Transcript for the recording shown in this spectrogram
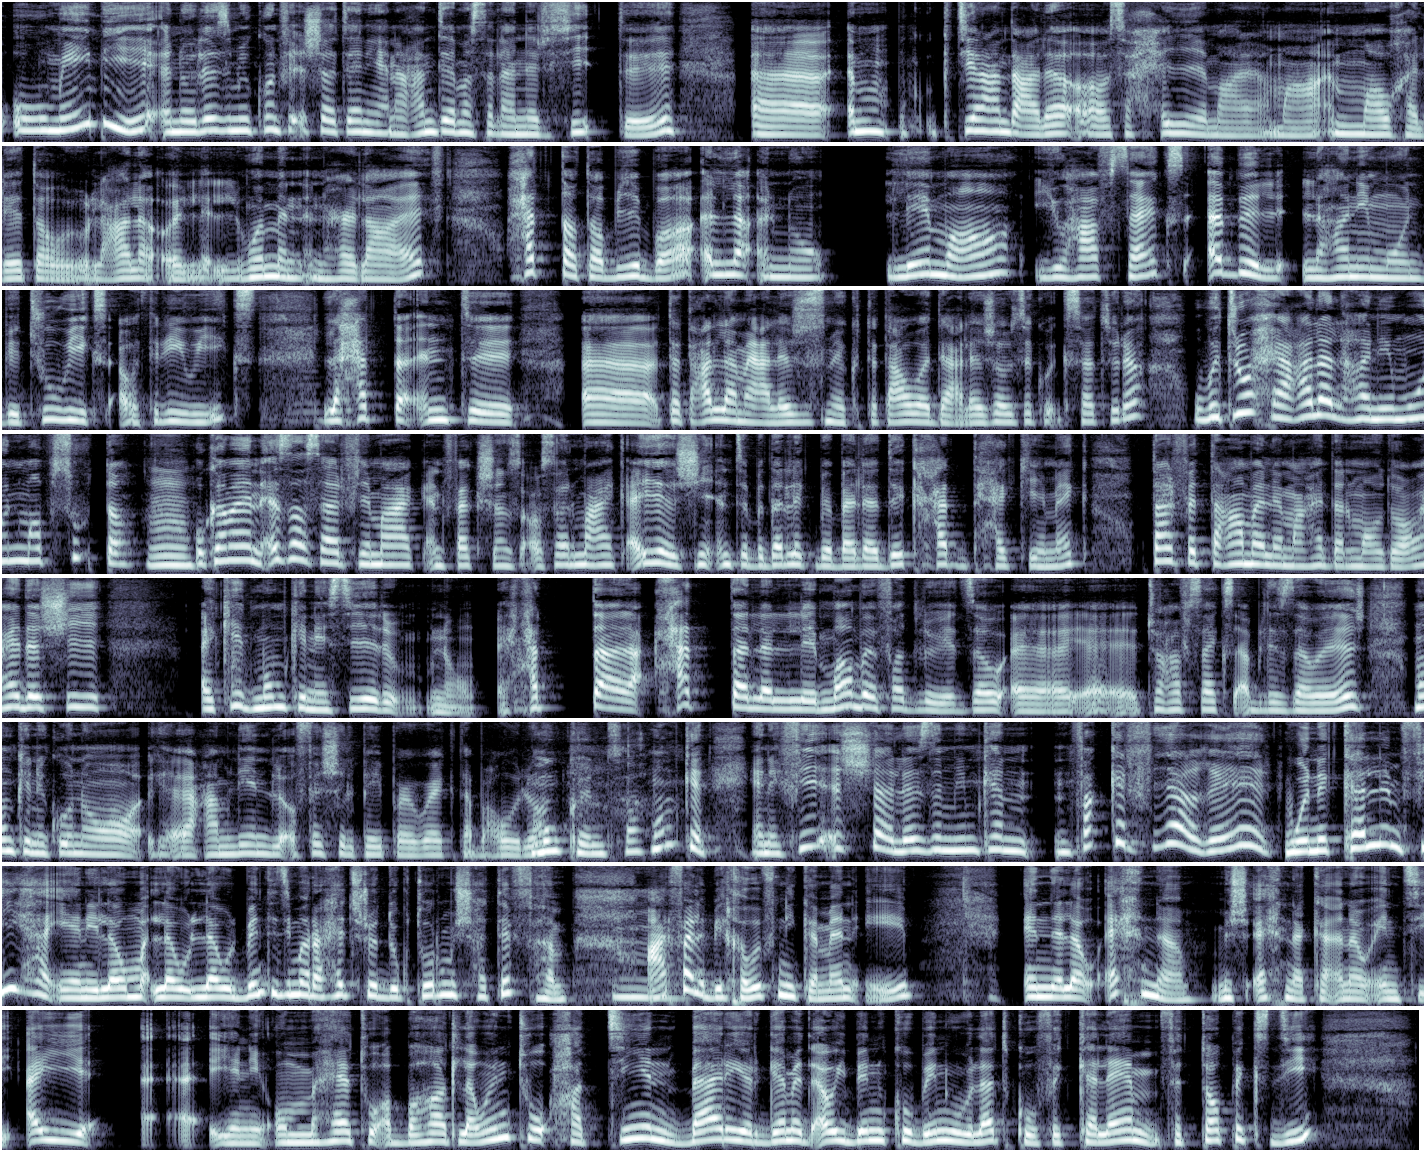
و maybe إنه لازم يكون في أشياء تانية. أنا عندي مثلا رفيقتي آه، أم كثير عندها علاقة صحية مع مع أمها وخالاتها والعلاقه ال women in her life وحتى طبيبة قال لها إنه ليه ما you have sex قبل ال honeymoon ب 2 weeks أو 3 weeks لحتى أنت آه تتعلمي على جسمك وتتعودي على جوزك و etcetera وبتروحي على ال honeymoon مبسوطة. مم. وكمان إذا صار في معك infections أو صار معك أي شيء أنت بضلك ببلدك حد حكيمك وبتعرفي تتعاملي مع هذا الموضوع. وهذا الشيء أكيد ممكن يصير إنه حتى حتى للي ما بفضلوا يتزو to have sex قبل الزواج ممكن يكونوا عاملين ال official paperwork تبعوله ممكن صح. ممكن. يعني في أشياء لازم يمكن نفكر فيها غير. ونتكلم فيها يعني لو لو لو البنت دي ما راحتش للدكتور مش هتفهم. مم. عارفة اللي بيخوفني كمان إيه؟ إن لو إحنا مش إحنا كأنا وإنتي أي يعني أمهات وأبهات لو إنتوا حاطين barrier جامد قوي بينكم وبين ولادكم في الكلام في ال topics دي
